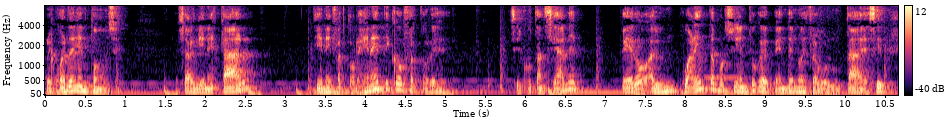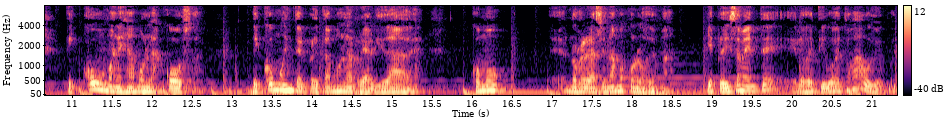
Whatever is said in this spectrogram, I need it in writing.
Recuerden entonces, o sea, el bienestar tiene factores genéticos, factores circunstanciales, pero hay un 40% que depende de nuestra voluntad, es decir, de cómo manejamos las cosas, de cómo interpretamos las realidades, cómo eh, nos relacionamos con los demás. Y es precisamente el objetivo de estos audios, pues,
